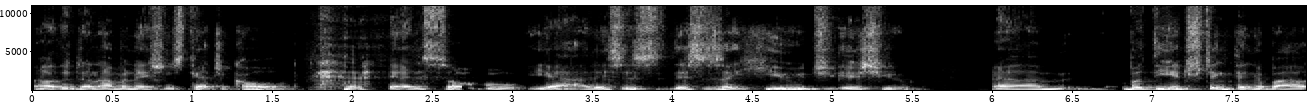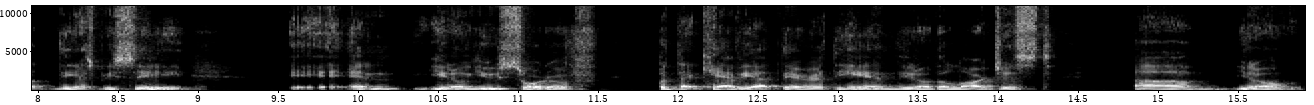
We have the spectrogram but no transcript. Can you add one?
other denominations catch a cold, and so yeah, this is this is a huge issue. Um, but the interesting thing about the SBC, and you know, you sort of put that caveat there at the end, you know, the largest, um, you know,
